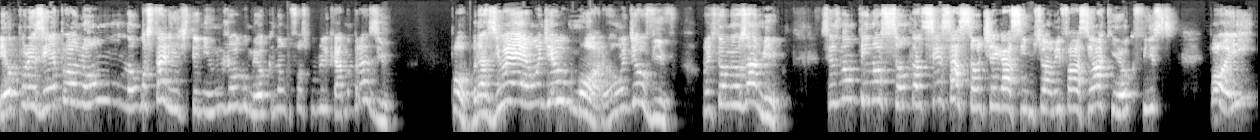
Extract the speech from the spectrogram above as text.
Eu, por exemplo, eu não, não gostaria de ter nenhum jogo meu que não fosse publicado no Brasil. Pô, Brasil é onde eu moro, onde eu vivo, onde estão meus amigos. Vocês não têm noção da sensação de chegar assim pro seu amigo e falar assim, ó, aqui, eu que fiz. Pô, e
